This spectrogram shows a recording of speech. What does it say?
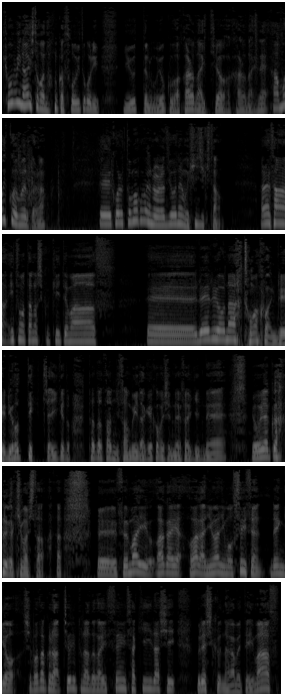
興味ない人がなんかそういうところに言うってのもよくわからないっちゃわからないね。あ、もう一個読めるかな？えーこれ、苫小牧のラジオネームひじきさん。新井さん、いつも楽しく聞いてます。えー、レール用な苫小牧にレール用って言っちゃいいけど、ただ単に寒いだけかもしれない最近ね。ようやく春が来ました。えー狭い我が家、我が庭にも水仙、蓮魚、芝桜、チューリップなどが一斉に咲き出し、嬉しく眺めています。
